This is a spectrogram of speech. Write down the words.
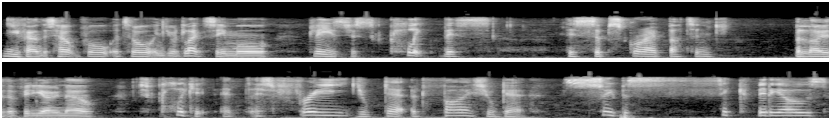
you found this helpful at all, and you would like to see more, please just click this this subscribe button below the video now. Just click it. It's free. You'll get advice. You'll get super sick videos.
